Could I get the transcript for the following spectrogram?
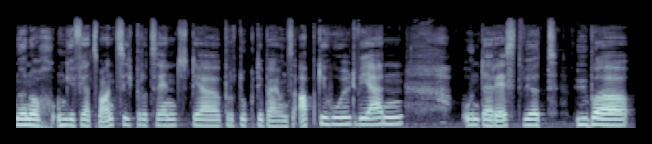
nur noch ungefähr 20 Prozent der Produkte bei uns abgeholt werden und der Rest wird über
